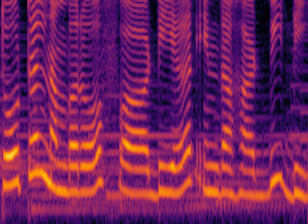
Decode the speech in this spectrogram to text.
total number of uh, deer in the herd be D.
